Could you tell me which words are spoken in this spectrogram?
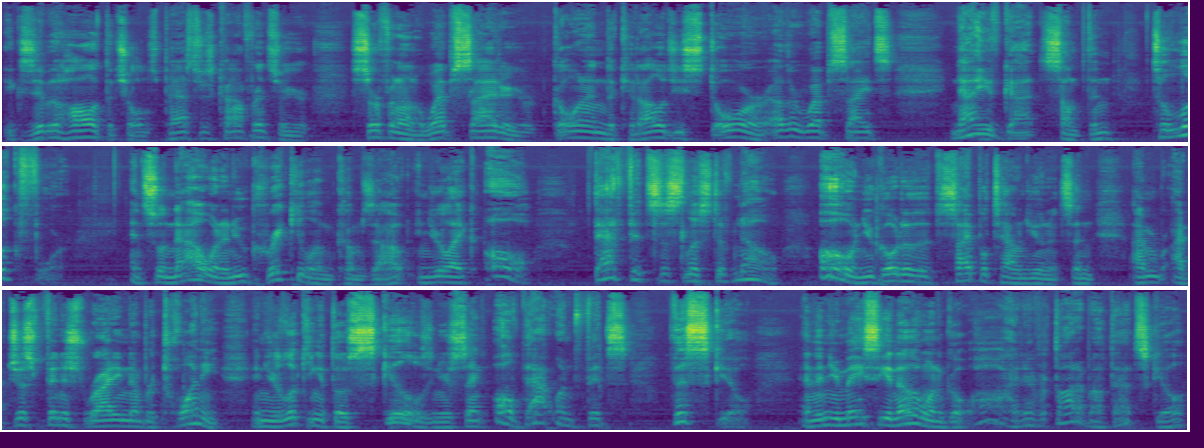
exhibit hall at the Children's Pastors Conference, or you're surfing on a website, or you're going in the Kidology store or other websites, now you've got something to look for. And so now, when a new curriculum comes out, and you're like, oh, that fits this list of no. Oh, and you go to the Discipletown units, and I'm, I've just finished writing number 20, and you're looking at those skills, and you're saying, oh, that one fits this skill. And then you may see another one go, oh, I never thought about that skill.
